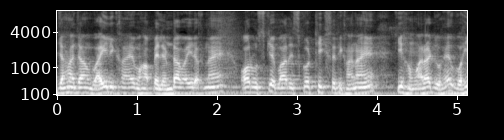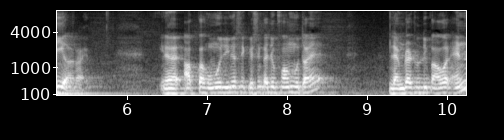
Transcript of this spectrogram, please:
जहाँ जहाँ y लिखा है, वहाँ पे लेमडा y रखना है। और उसके बाद इसको ठीक से दिखाना है कि हमारा जो है वही आ रहा है। आपका होमोजीनियस इक्वेशन का जो फॉर्म होता है lambda to the power n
